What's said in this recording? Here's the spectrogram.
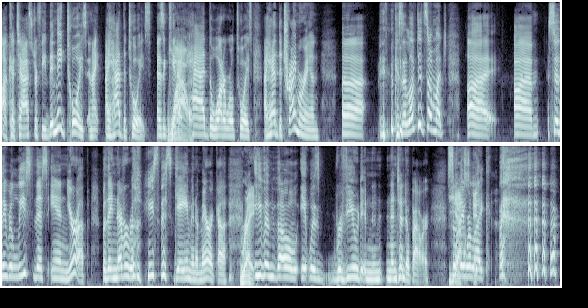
a catastrophe, they made toys, and I I had the toys as a kid. Wow. I had the Waterworld toys. I had the Trimaran uh, because I loved it so much. Uh, um, so they released this in Europe, but they never released this game in America, Right. even though it was reviewed in N- Nintendo Power. So they were it- like,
